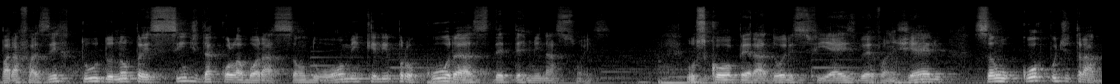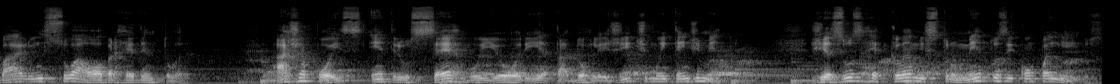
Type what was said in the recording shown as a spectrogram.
para fazer tudo não prescinde da colaboração do homem que lhe procura as determinações. Os cooperadores fiéis do Evangelho são o corpo de trabalho em sua obra redentora. Haja, pois, entre o servo e o orientador legítimo entendimento. Jesus reclama instrumentos e companheiros.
